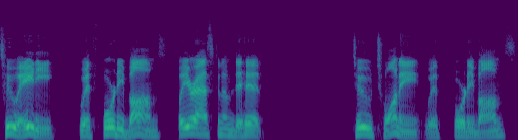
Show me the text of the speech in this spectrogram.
280 with 40 bombs, but you're asking him to hit 220 with 40 bombs.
